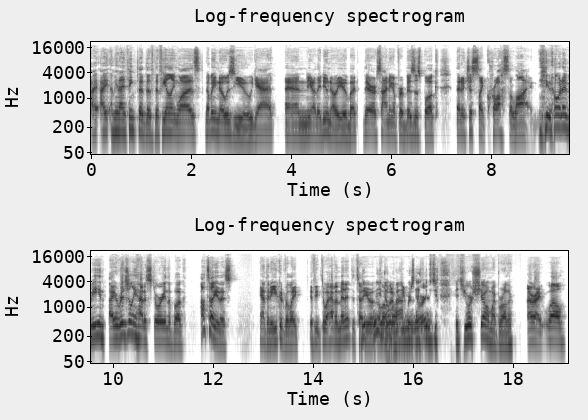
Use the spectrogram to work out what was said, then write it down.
I, I, I mean, I think that the, the feeling was nobody knows you yet. And, you know, they do know you, but they're signing up for a business book that it just like crossed the line. You know what I mean? I originally had a story in the book. I'll tell you this Anthony, you could relate. If you do, I have a minute to tell you a little bit of a deeper mean, story. just- it's your show, my brother. All right. Well,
